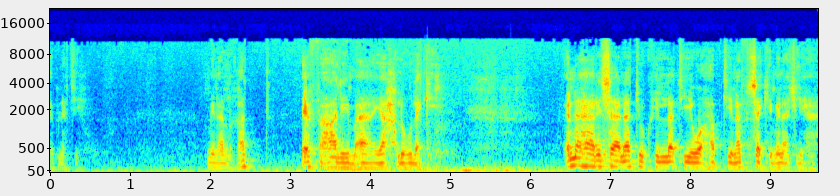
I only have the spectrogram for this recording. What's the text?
ابنتي من الغد افعلي ما يحلو لك. إنها رسالتك التي وهبت نفسك من أجلها.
